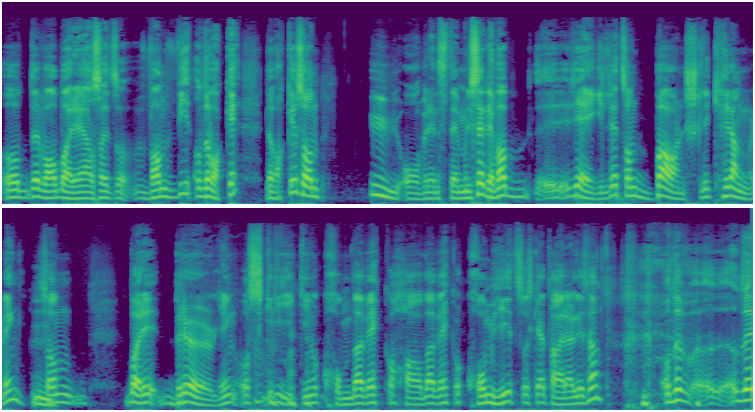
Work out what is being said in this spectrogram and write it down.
Og det var bare altså, et så vanvitt Og det var ikke, det var ikke sånn uoverensstemmelser. Det var regelrett sånn barnslig krangling. Sånn bare brøling og skriking og 'kom deg vekk' og 'ha deg vekk' og 'kom hit, så skal jeg ta deg', liksom. Og det, det,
